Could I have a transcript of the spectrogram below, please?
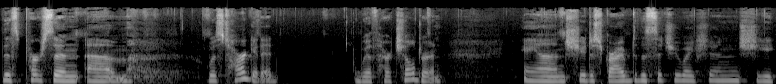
this person um, was targeted with her children. And she described the situation. She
